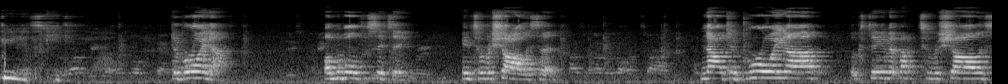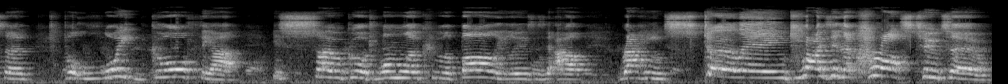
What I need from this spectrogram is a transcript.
De Bruyne on the ball for City into Richarlison. Now De Bruyne looks to give it back to Richarlison, but Lloyd Gorthia is so good. One low Koulibaly loses it out. Raheem Sterling drives in the cross 2-2.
